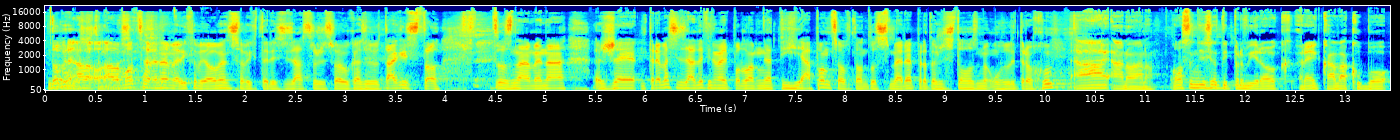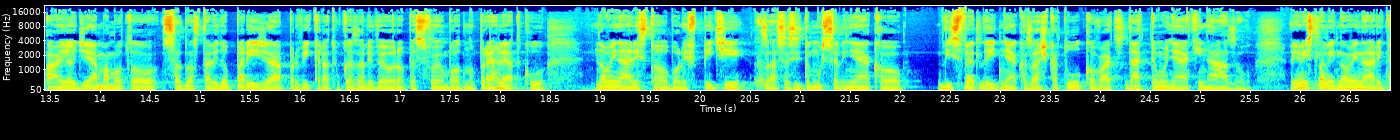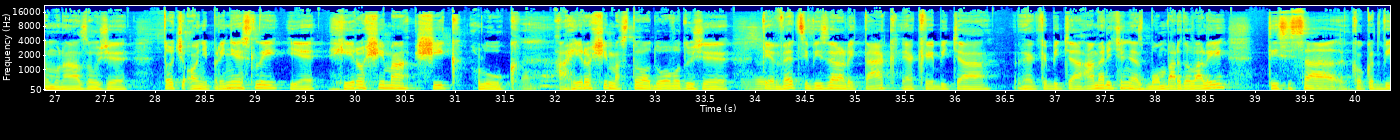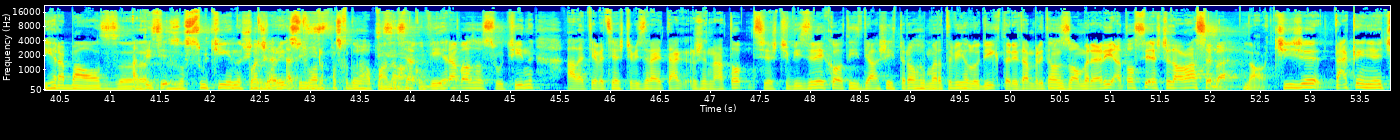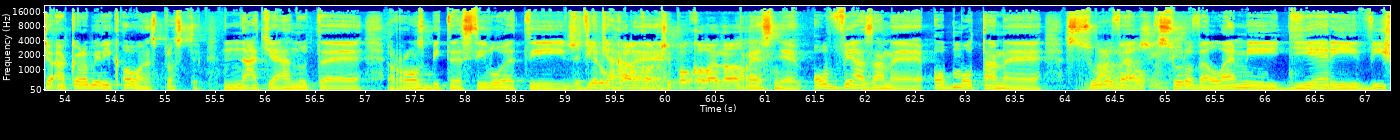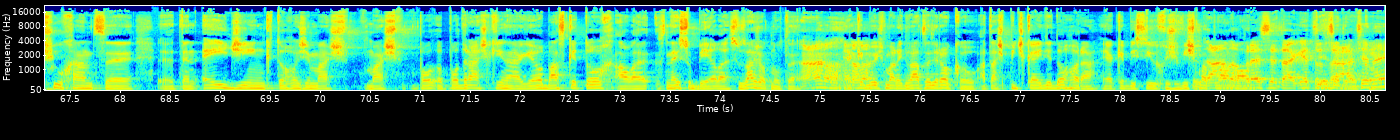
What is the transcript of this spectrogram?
Dobre, ale, ale moc sa venujeme Rickovi Owensovi, ktorý si zaslúži svoju ukazujú takisto. To znamená, že treba si zadefinovať podľa mňa tých Japoncov v tomto smere, pretože z toho sme uhli trochu. Aj, áno, áno. 81. rok Rei Kawakubo a Yoji Yamamoto sa dostali do Paríža, prvýkrát ukázali v Európe svoju modnú prehliadku. Novinári z toho boli v piči, zase si to museli nejako vysvetliť, nejako zaškatulkovať, dať tomu nejaký názov. Vymysleli novinári tomu názov, že to, čo oni priniesli, je Hiroshima Chic Look. A Hiroshima z toho dôvodu, že tie veci vyzerali tak, aké by ťa keby ťa Američania zbombardovali, ty si sa kokot vyhrabal z, A ty si- zo sutín štvor, štvor poschodového Ty si sa paneláku. vyhrabal zo sutín, ale tie veci ešte vyzerajú tak, že na to si ešte vyzriekol tých ďalších troch mŕtvych ľudí, ktorí tam pri tom zomreli a to si ešte dal na seba. No, čiže také niečo, ako robí Rick Owens proste. Natiahnuté, rozbité siluety, Že ti ruka končí po koleno. presne, obviazané, obmotané, surové, surové lemy, diery, vyšúchance, e, ten aging toho, že máš, máš po- podrážky na geobasketoch, ale nej sú biele, sú zažotnuté. Áno, Ja no. keby už mali 20 rokov a tá špička ide do hora, ja keby si už vyšmatlával. Áno, presne tak, je to 10 zrátené.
